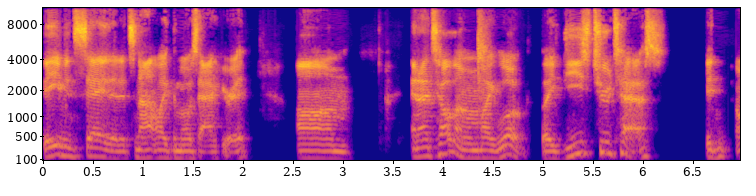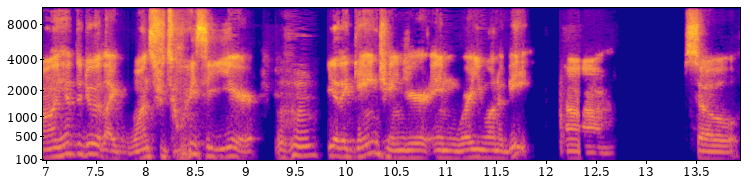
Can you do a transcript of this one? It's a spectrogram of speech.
they even say that it's not like the most accurate um and i tell them i'm like look like these two tests it only have to do it like once or twice a year Mm-hmm. you're the game changer in where you want to be um so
